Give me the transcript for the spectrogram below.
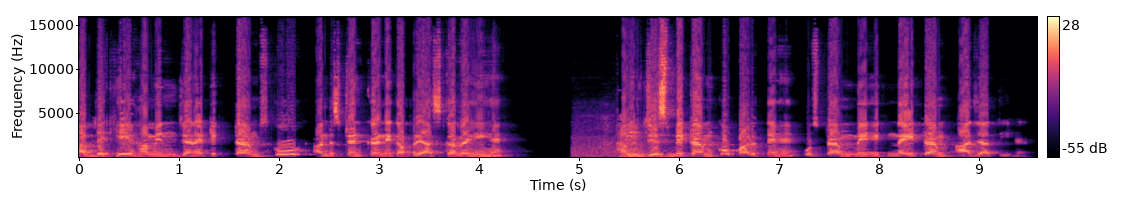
अब देखिए हम इन जेनेटिक टर्म्स को अंडरस्टैंड करने का प्रयास कर रहे हैं। हम जिस भी टर्म को पढ़ते हैं, उस टर्म में एक नई टर्म आ जाती है।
